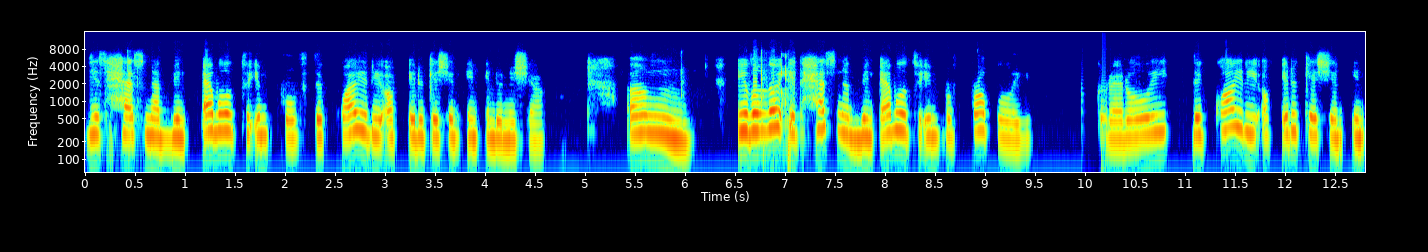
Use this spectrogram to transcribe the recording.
this has not been able to improve the quality of education in Indonesia. Um, even though it has not been able to improve properly, gradually, the quality of education in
